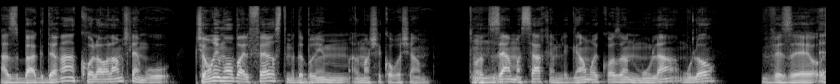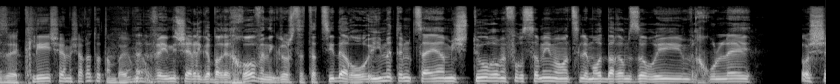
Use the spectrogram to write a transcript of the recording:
אז בהגדרה כל העולם שלהם הוא כשאומרים מובייל פרסט מדברים על מה שקורה שם. זאת אומרת. זה המסך הם לגמרי כל הזמן מולה מולו וזה זה כלי שמשרת אותם ביום יום. ואם נשאר רגע ברחוב ונגלוש קצת הצידה, רואים את אמצעי המשטור המפורסמים, המצלמות ברמזורים וכולי, או ש...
